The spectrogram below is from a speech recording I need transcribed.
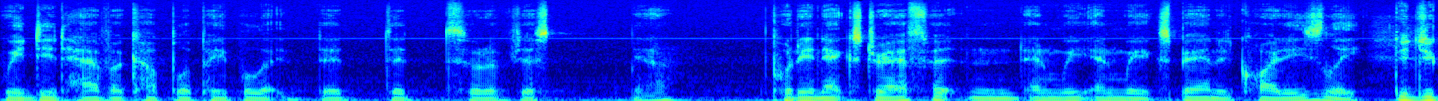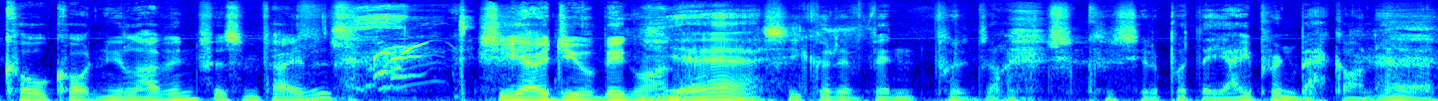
we did have a couple of people that, that, that sort of just, you know, put in extra effort and, and we and we expanded quite easily. Did you call Courtney Love in for some favours? She owed you a big one. Yeah, she could have been put. I should have put the apron back on her.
